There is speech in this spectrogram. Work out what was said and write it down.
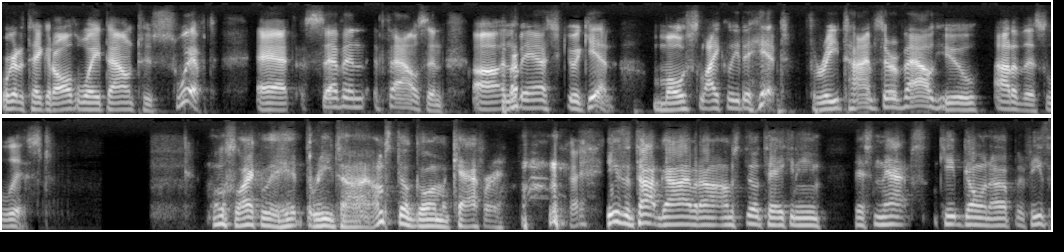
We're going to take it all the way down to Swift at 7,000. Uh, and let me ask you again most likely to hit three times their value out of this list. Most likely hit three times. I'm still going McCaffrey. Okay. he's the top guy, but I'm still taking him. His snaps keep going up. If he's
